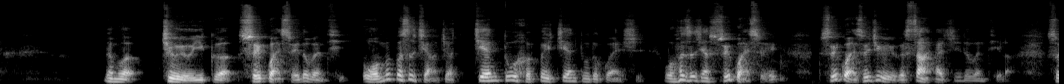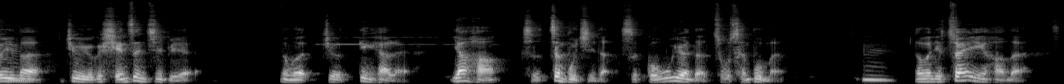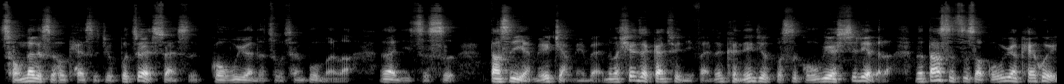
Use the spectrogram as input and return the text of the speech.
那么就有一个谁管谁的问题。我们不是讲叫监督和被监督的关系，我们是讲谁管谁，谁管谁就有一个上下级的问题了。所以呢，就有个行政级别，那么就定下来，央行。是正部级的，是国务院的组成部门。嗯，那么你专业银行呢？从那个时候开始就不再算是国务院的组成部门了。那你只是当时也没讲明白。那么现在干脆你反正肯定就不是国务院系列的了。那当时至少国务院开会，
